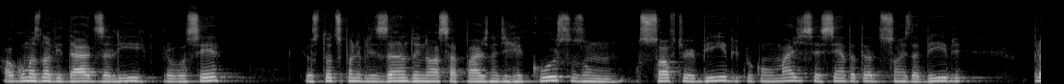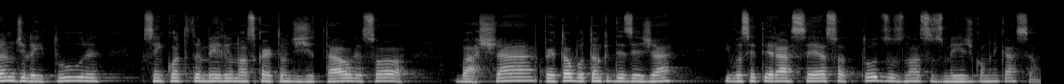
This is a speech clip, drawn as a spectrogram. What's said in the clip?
algumas novidades ali para você. Eu estou disponibilizando em nossa página de recursos um software bíblico com mais de 60 traduções da Bíblia, plano de leitura. Você encontra também ali o nosso cartão digital, é só baixar, apertar o botão que desejar e você terá acesso a todos os nossos meios de comunicação.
